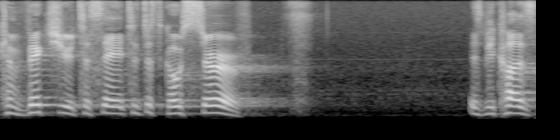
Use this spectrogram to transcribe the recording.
convict you to say, to just go serve, is because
